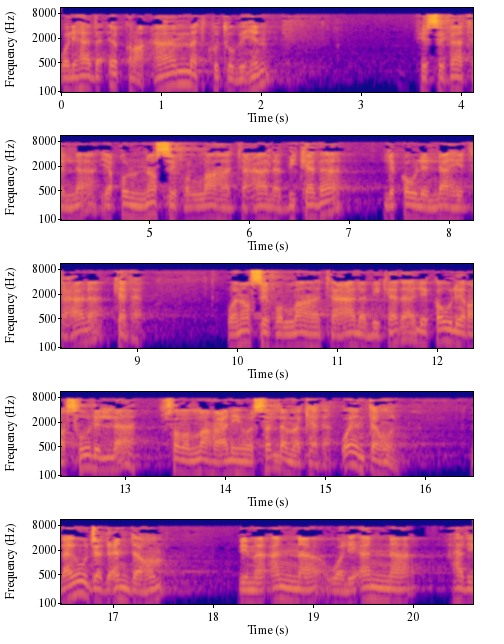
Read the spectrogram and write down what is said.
ولهذا اقرأ عامة كتبهم في صفات الله يقول نصف الله تعالى بكذا لقول الله تعالى كذا. ونصف الله تعالى بكذا لقول رسول الله صلى الله عليه وسلم كذا. وينتهون. لا يوجد عندهم بما أن ولأن هذه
